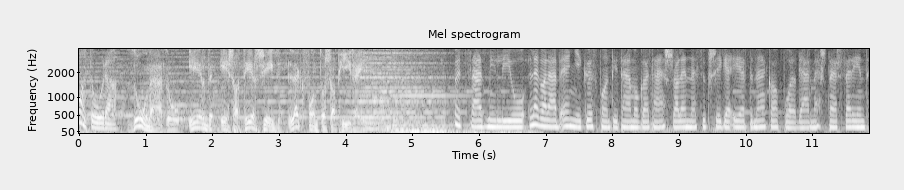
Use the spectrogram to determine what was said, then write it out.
6 óra. Zónázó. Érd és a térség legfontosabb hírei. 500 millió, legalább ennyi központi támogatásra lenne szüksége Érdnek a polgármester szerint.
